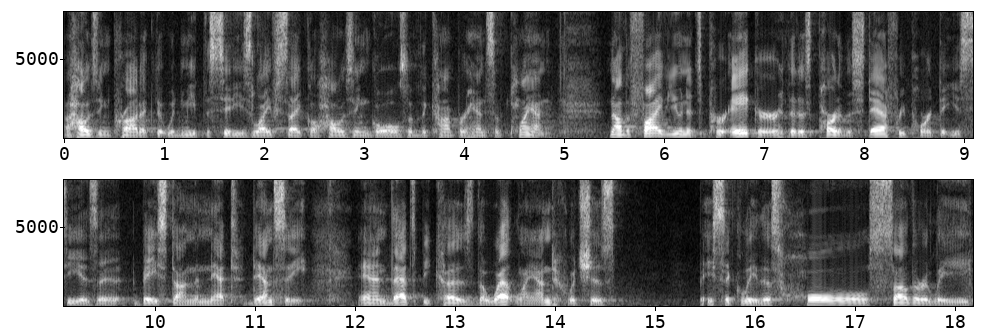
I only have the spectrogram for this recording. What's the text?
a housing product that would meet the city's life cycle housing goals of the comprehensive plan. Now, the five units per acre that is part of the staff report that you see is uh, based on the net density. And that's because the wetland, which is basically this whole southerly,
